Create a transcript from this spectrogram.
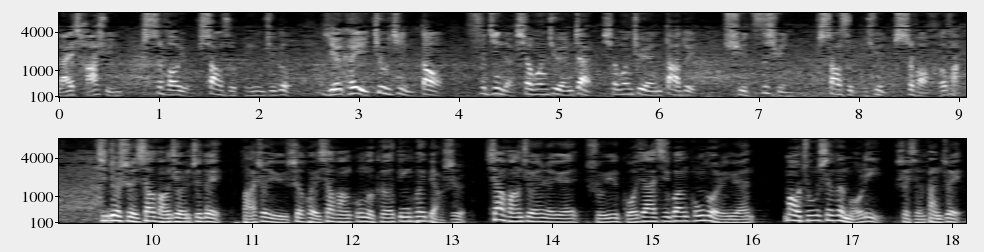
来查询是否有上述培训机构，也可以就近到附近的消防救援站、消防救援大队去咨询上述培训是否合法。荆州市消防救援支队法制与社会消防工作科丁辉表示，消防救援人员属于国家机关工作人员，冒充身份牟利涉嫌犯罪。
